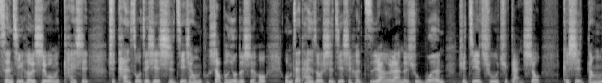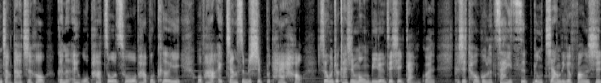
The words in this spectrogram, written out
曾几何时，我们开始去探索这些世界。像我们小朋友的时候，我们在探索世界是很自然而然的去问、去接触、去感受。可是当我们长大之后，可能哎，我怕做错，我怕不可以，我怕哎，这样是不是不太好？所以我们就开始蒙蔽了这些感官。可是透过了再一次用这样的一个方式，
